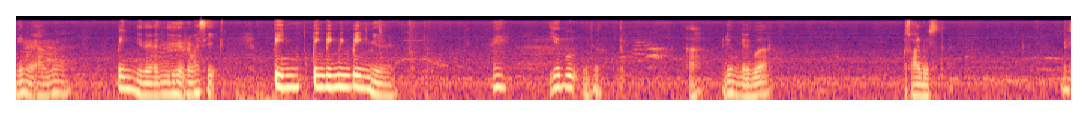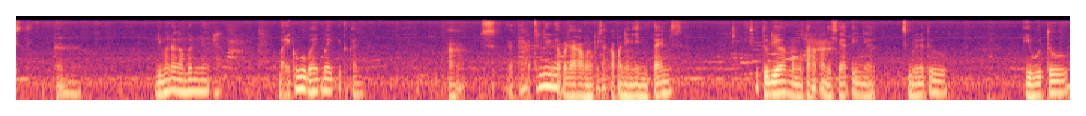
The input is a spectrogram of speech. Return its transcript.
dia WA gue ping gitu anjir masih ping ping ping ping ping gitu eh iya bu. Gitu. Ah dia manggil gue Oswaldus terus uh, gimana kabarnya? Baik kok bu. Baik baik gitu kan. Nah, ternyata percakapan percakapan yang intens. Situ dia mengutarakan isi hatinya. Sebenarnya tuh ibu tuh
